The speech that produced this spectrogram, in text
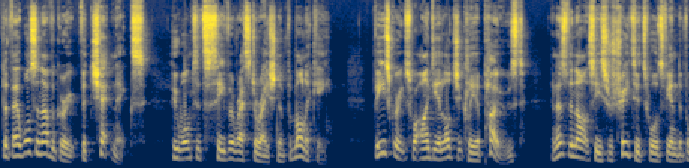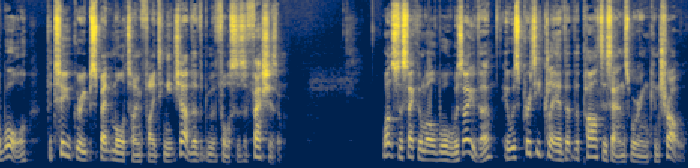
but there was another group, the Chetniks, who wanted to see the restoration of the monarchy. These groups were ideologically opposed, and as the Nazis retreated towards the end of the war, the two groups spent more time fighting each other than the forces of fascism. Once the Second World War was over, it was pretty clear that the partisans were in control.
